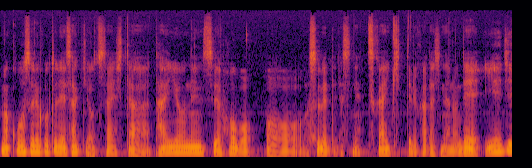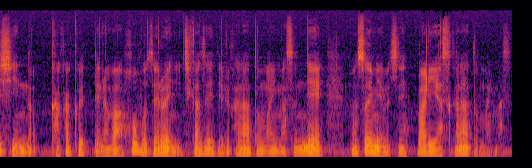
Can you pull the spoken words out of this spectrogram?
まあ、こうすることでさっきお伝えした耐用年数ほぼ全てですね使い切ってる形なので家自身の価格っていうのはほぼ0円に近づいてるかなと思いますんで、まあ、そういう意味でもですね割安かなと思います。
